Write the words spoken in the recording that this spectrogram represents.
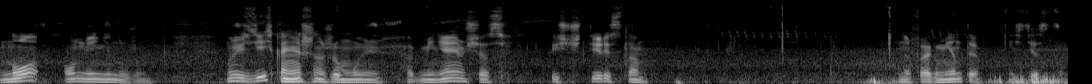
Но он мне не нужен. Ну и здесь, конечно же, мы обменяем сейчас 1400 на фрагменты, естественно.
